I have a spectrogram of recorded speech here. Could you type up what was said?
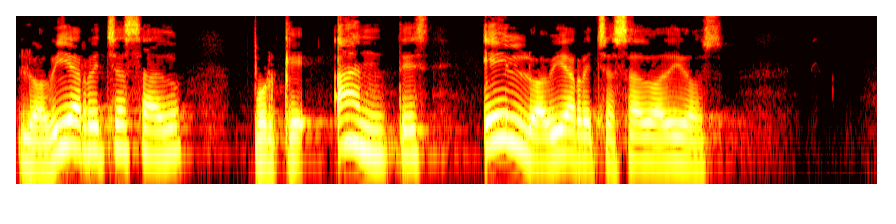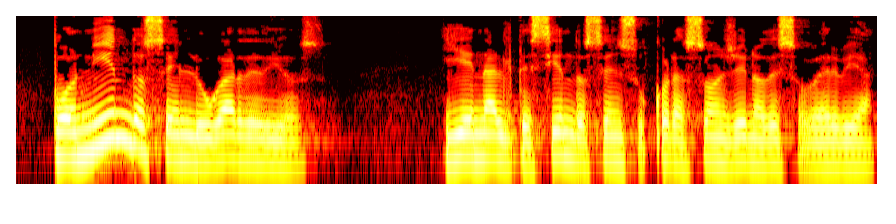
lo había rechazado porque antes Él lo había rechazado a Dios, poniéndose en lugar de Dios y enalteciéndose en su corazón lleno de soberbia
